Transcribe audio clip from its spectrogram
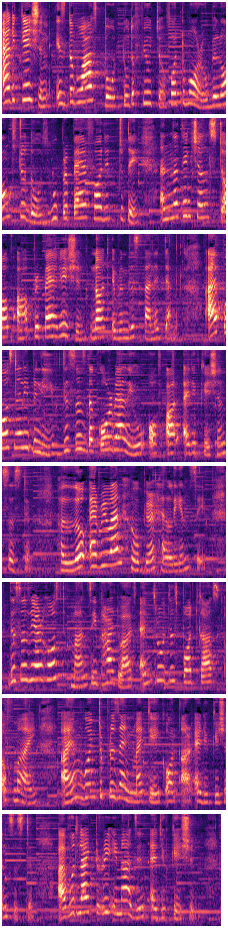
Education is the vast boat to the future for tomorrow belongs to those who prepare for it today and nothing shall stop our preparation not even this pandemic. I personally believe this is the core value of our education system. Hello everyone, hope you're healthy and safe. This is your host Mansi Bhardwaj, and through this podcast of mine, I am going to present my take on our education system. I would like to reimagine education.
